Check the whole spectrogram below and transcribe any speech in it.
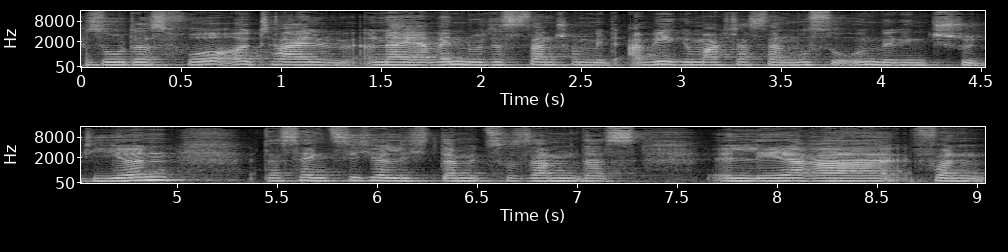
so das Vorurteil, naja, wenn du das dann schon mit Abi gemacht hast, dann musst du unbedingt studieren. Das hängt sicherlich damit zusammen, dass äh, Lehrer von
